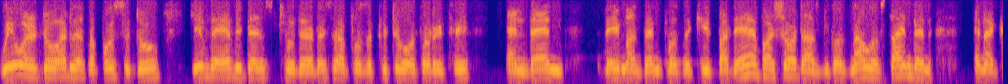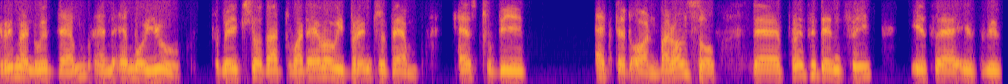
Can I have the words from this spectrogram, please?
We will do what we are supposed to do, give the evidence to the National Prosecuting Authority, and then they must then prosecute. But they have assured us because now we've signed an, an agreement with them, an MOU, to make sure that whatever we bring to them has to be acted on. But also, the presidency is, uh, is, is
